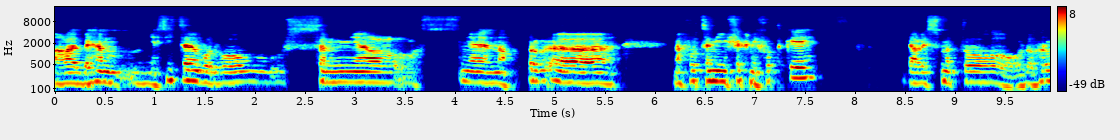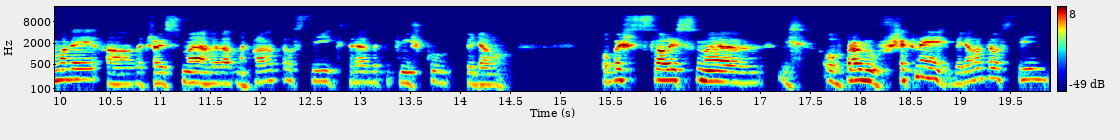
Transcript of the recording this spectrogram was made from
Ale během měsíce nebo dvou jsem měl vlastně na, uh, nafocený všechny fotky dali jsme to dohromady a začali jsme hledat nakladatelství, které by tu knížku vydalo. Obeslali jsme opravdu všechny vydavatelství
